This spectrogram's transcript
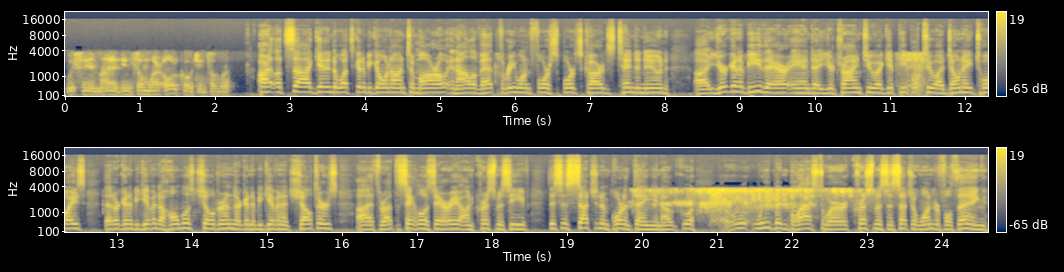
we see him managing somewhere or coaching somewhere. All right, let's uh, get into what's going to be going on tomorrow in Olivette. 314 Sports Cards, 10 to noon. Uh, you're going to be there and uh, you're trying to uh, get people to uh, donate toys that are going to be given to homeless children. They're going to be given at shelters uh, throughout the St. Louis area on Christmas Eve. This is such an important thing. You know, we've been blessed where Christmas is such a wonderful thing,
